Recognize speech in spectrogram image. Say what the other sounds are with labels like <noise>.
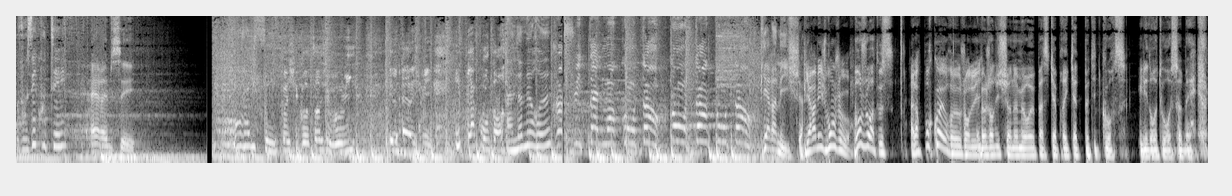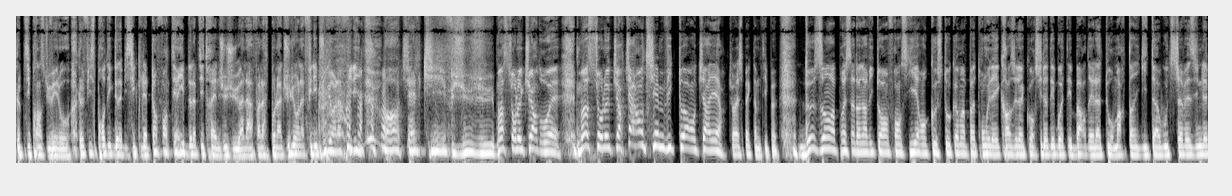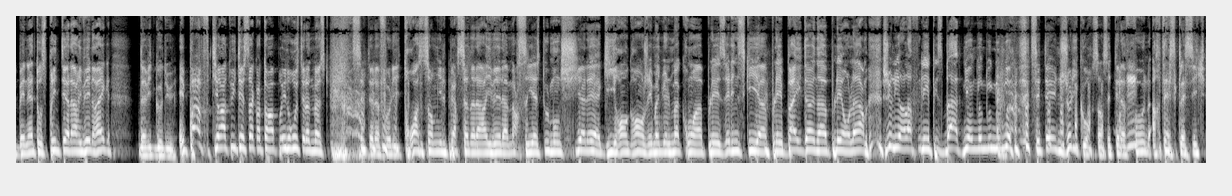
Vous écoutez RMC. RMC. Quand je suis content, je vomis. Et là, je suis hyper content. Un homme heureux Je suis tellement content, content, content. Pierre Amiche. Pierre Amiche, bonjour. Bonjour à tous. Alors pourquoi heureux aujourd'hui Eh ben, Aujourd'hui, je suis un homme heureux parce qu'après quatre petites courses, il est de retour au sommet. Le petit prince du vélo, le fils prodigue de la bicyclette, l'enfant terrible de la petite reine, Juju, Alaf, Alaf Polak, Julien Alaphilippe, Julien Alaphilippe. <laughs> Oh, quel kiff, Juju. Main sur le cœur, Drouet. Main sur le cœur. 40e victoire en carrière. Tu respectes un petit peu. Deux ans après sa dernière victoire en France, hier, en costaud comme un patron, il a écrasé la course. Il a déboîté Bardet, Latour, Martin, Higuita, Woods, Chavez, Inley, Bennett. Au sprint et à l'arrivée, une règle. David Godu. Et paf, tira tweeter ça quand t'auras pris une rousse, Elon Musk. C'était la folie. <laughs> 300 000 personnes à l'arrivée, la Marseillaise, tout le monde chialait à Guy Rangrange. Emmanuel Macron a appelé, Zelensky a appelé, Biden a appelé en larmes. Julien Lafilippe is back. C'était une jolie course. hein. C'était la <laughs> faune Arthès classique.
